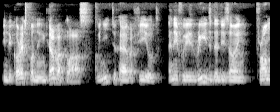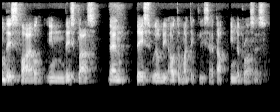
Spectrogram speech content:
in the corresponding Java class, we need to have a field. And if we read the design from this file in this class, then this will be automatically set up in the process.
